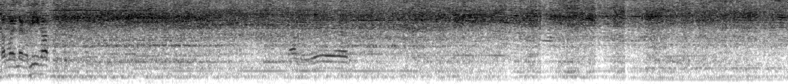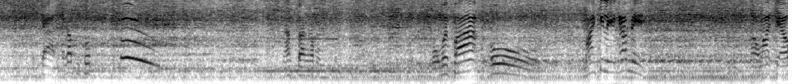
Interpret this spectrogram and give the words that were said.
ทำอะไรแล้วกับนี่ครับ มาแล้วอากาศ นะครับสดน้ำจังครับผมโงไฟฟ้า โอ้ไม้ขี้เหล็กครับนี่เรามาแจ๋ว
